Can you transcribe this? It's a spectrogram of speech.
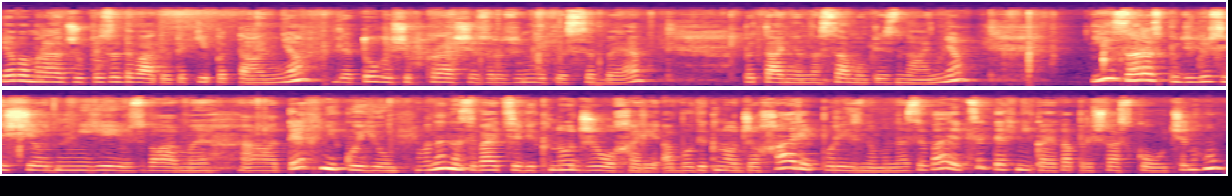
Я вам раджу позадавати такі питання для того, щоб краще зрозуміти себе, питання на самопізнання. І зараз поділюся ще однією з вами технікою. Вона називається вікно Джохарі або вікно Джохарі, по-різному називають. Це техніка, яка прийшла з коучингу.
